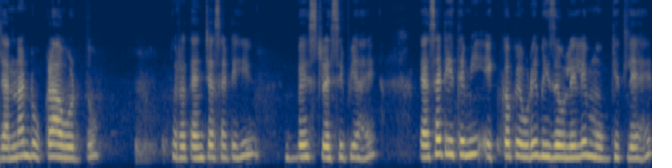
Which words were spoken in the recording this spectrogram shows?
ज्यांना ढोकळा आवडतो तर त्यांच्यासाठी ही बेस्ट रेसिपी आहे. त्यासाठी इथे मी एक कप एवढे भिजवलेले मूग घेतले आहेत.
